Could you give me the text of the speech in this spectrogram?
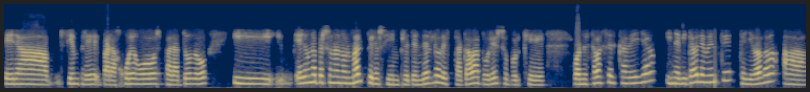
era siempre para juegos, para todo, y era una persona normal, pero sin pretenderlo destacaba por eso, porque cuando estaba cerca de ella, inevitablemente te llevaba a,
